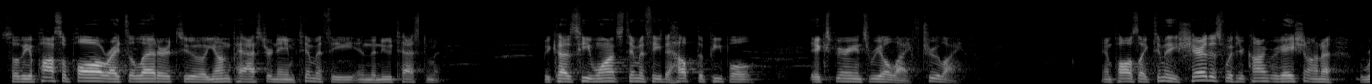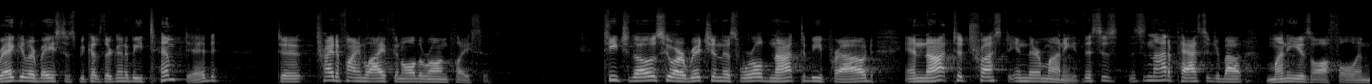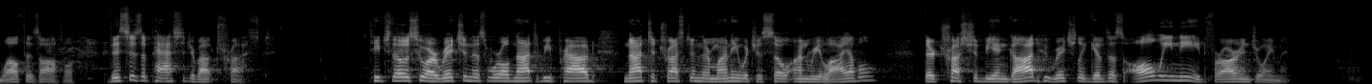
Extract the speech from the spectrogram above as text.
So the Apostle Paul writes a letter to a young pastor named Timothy in the New Testament because he wants Timothy to help the people experience real life, true life. And Paul's like, Timothy, share this with your congregation on a regular basis because they're going to be tempted to try to find life in all the wrong places. Teach those who are rich in this world not to be proud and not to trust in their money. This is, this is not a passage about money is awful and wealth is awful. This is a passage about trust. Teach those who are rich in this world not to be proud, not to trust in their money, which is so unreliable. Their trust should be in God, who richly gives us all we need for our enjoyment.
